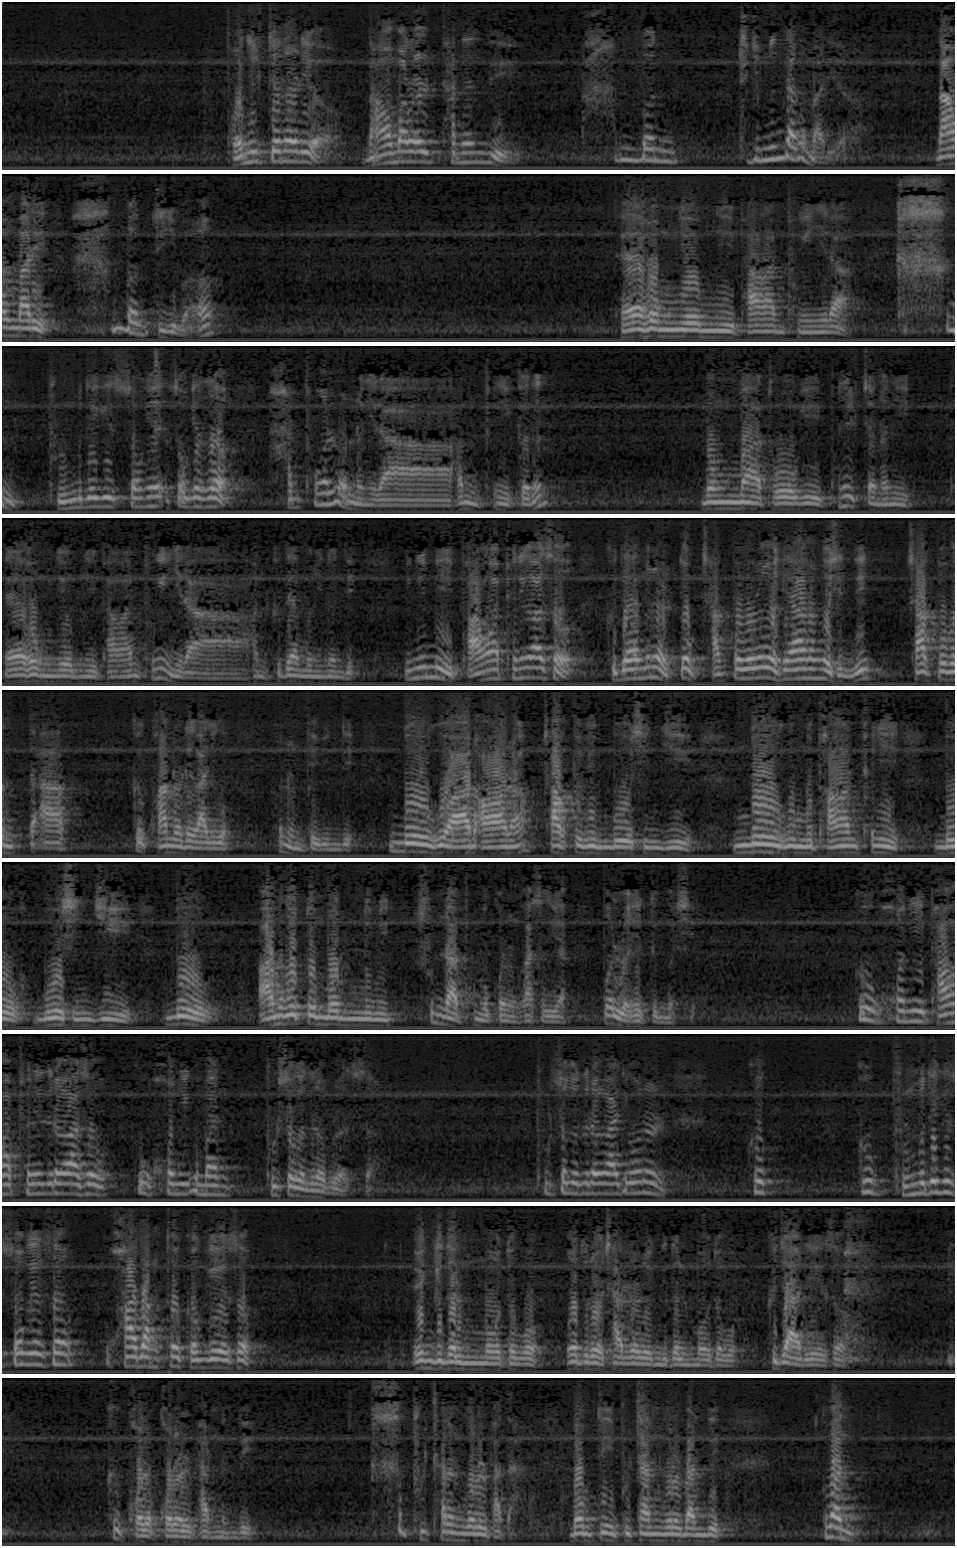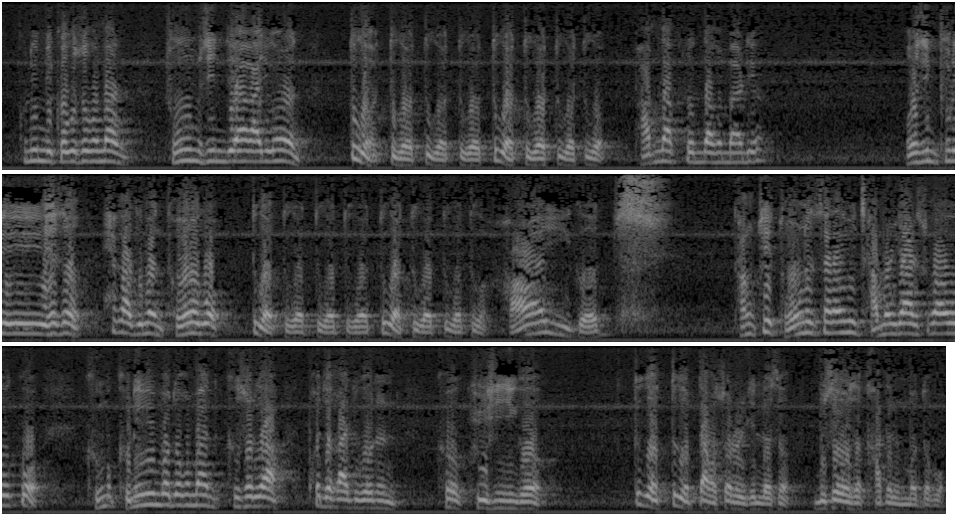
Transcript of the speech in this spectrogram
번일전을이요 나무말을 탔는디 한 번 뒤집는다고 말이야 나무말이 한 번 뒤집어. 대홍염리 방한풍이니라 큰 불무대기 속에, 속에서 한 풍을 놓느니라 한 편이 있거든. 농마 독이 편일전하니 대홍염리 방한풍이니라 한 그 대문이 있는데 이님이 방화편에 가서 그 대문을 또 작법으로 해야 하는 것인데 작법은 딱 그 관을 해가지고 하는 법인데 뭐그 아나? 작법이 무엇인지? 뭐그 뭐 방한편이 뭐 무엇인지? 뭐 아무것도 모르는 놈이 술나 퍼먹고는 가서 그냥 뻘로 했던 것이요. 그 혼이 방화편에 들어가서 그 혼이 그만 불 속에 들어버렸어. 불 속에 들어가지고는 그, 그 불무대기 속에서 화장터 거기에서 앵기들 못하고 어디로 자리를 앵기들 못하고 그 자리에서 그 고를, 고를 받는데 큰 불타는 거를 받아. 몸뚱이 불타는 거를 봤는데, 그만, 그님이 거기서 그만 중음신 되어 가지고는 뜨거, 뜨거, 뜨거, 뜨거, 뜨거, 뜨거, 뜨거, 뜨거, 밤낮 그런다고 말이야. 어심풀이 해서 해가 지면 더 하고, 뜨거, 뜨거, 뜨거, 뜨거, 뜨거, 뜨거, 뜨거, 뜨거. 아, 이거, 당초에 동네 사람이 잠을 잘 수가 없고, 그, 그님이 못오고만 그 소리가 퍼져가지고는 그 귀신이 그 뜨거, 뜨겁다고 소리를 질러서 무서워서 가들 못하고,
